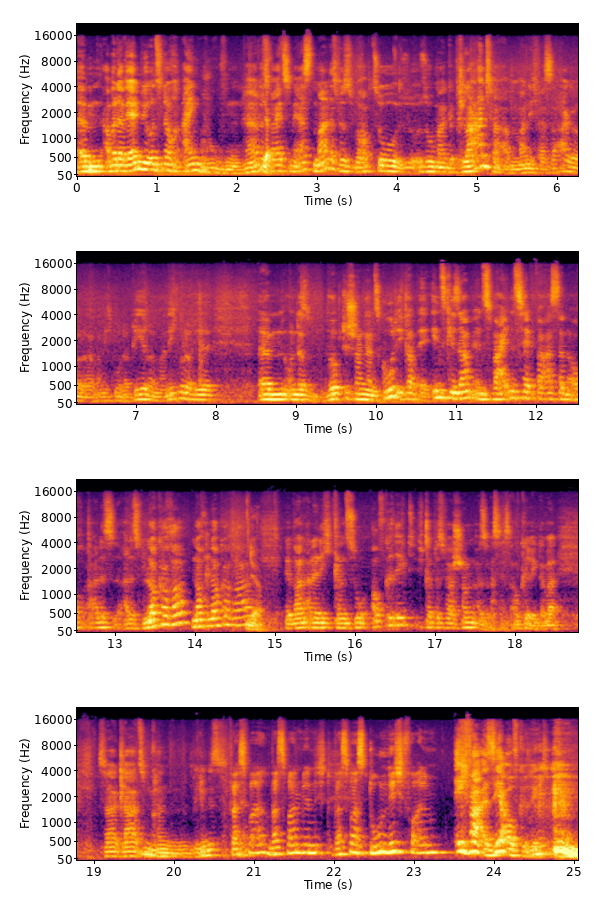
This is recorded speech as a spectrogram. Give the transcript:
Ähm, aber da werden wir uns noch eingrooven. Ja? Das Ja. war jetzt zum ersten Mal, dass wir es überhaupt so, so, so mal geplant haben, wann ich was sage oder wann ich moderiere wann ich moderiere. Ähm, und das wirkte schon ganz gut. Ich glaube, insgesamt im zweiten Set war es dann auch alles, alles lockerer, noch lockerer. Ja. Wir waren alle nicht ganz so aufgeregt. Ich glaube, das war schon, also was heißt aufgeregt, aber war klar zum Beginn des. Was, war, was waren wir nicht? Was warst du nicht vor allem? Ich war sehr aufgeregt.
